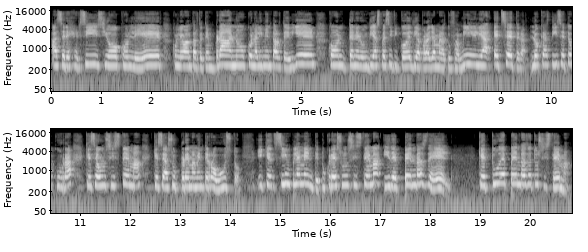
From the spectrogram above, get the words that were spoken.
hacer ejercicio, con leer, con levantarte temprano, con alimentarte bien, con tener un día específico del día para llamar a tu familia, etcétera. Lo que a ti se te ocurra, que sea un sistema que sea supremamente robusto y que simplemente tú crees un sistema y dependas de él que tú dependas de tu sistema,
